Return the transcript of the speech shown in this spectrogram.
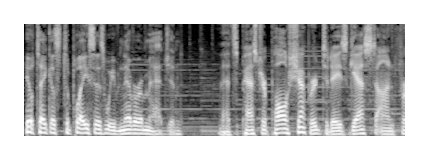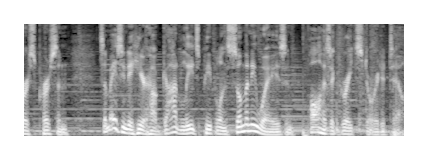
he'll take us to places we've never imagined. That's Pastor Paul Sheppard, today's guest on First Person. It's amazing to hear how God leads people in so many ways, and Paul has a great story to tell.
